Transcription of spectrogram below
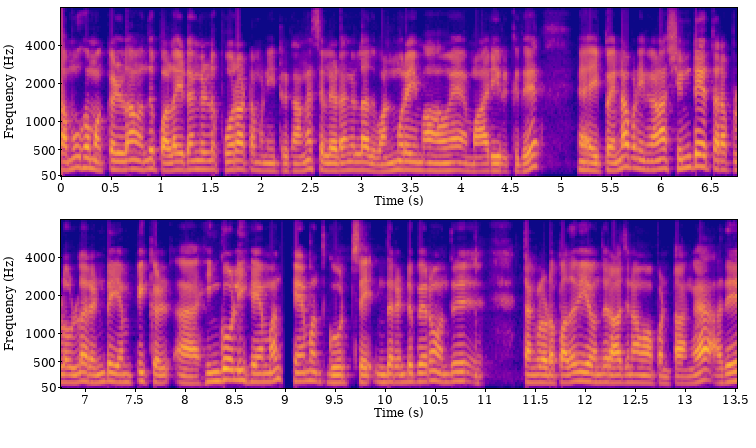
சமூக மக்கள்லாம் வந்து பல இடங்கள்ல போராட்டம் பண்ணிட்டு இருக்காங்க சில இடங்கள்ல அது வன்முறையாகவே மாறி இருக்குது இப்ப என்ன பண்ணிருக்காங்கன்னா ஷிண்டே தரப்புல உள்ள ரெண்டு எம்பிக்கள் ஹிங்கோலி ஹேமந்த் ஹேமந்த் கோட்ஸே இந்த ரெண்டு பேரும் வந்து தங்களோட பதவியை வந்து ராஜினாமா பண்ணிட்டாங்க. அதே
